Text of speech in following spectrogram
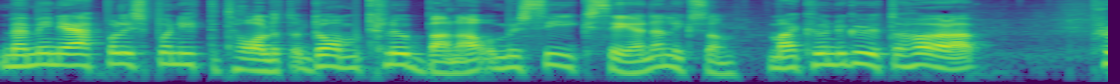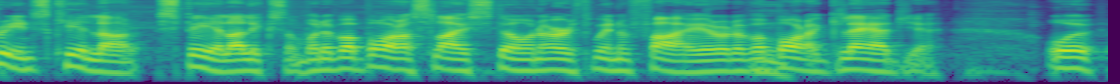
med Minneapolis på 90-talet och de klubbarna och musikscenen liksom. Man kunde gå ut och höra Prince killar spela liksom och det var bara Sly Stone, Earth, Wind and Fire och det var bara glädje. Och,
